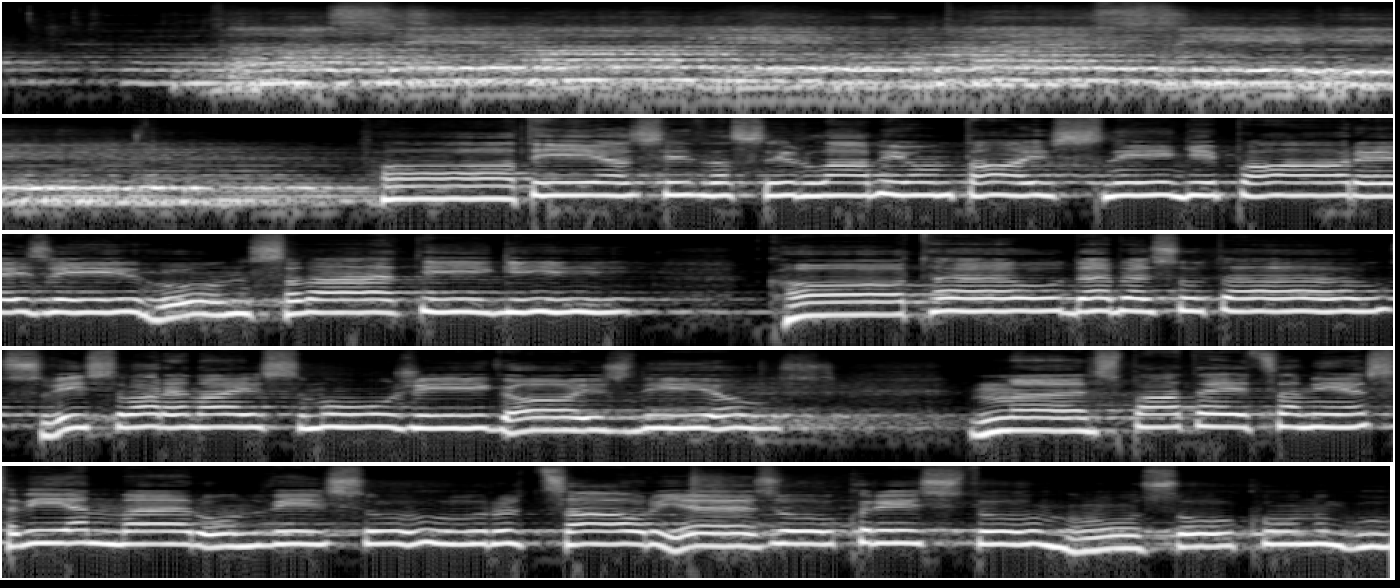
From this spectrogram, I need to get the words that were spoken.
Patiesi tas ir labi un taisnīgi, pareizi un svētīgi, kā tev debesu tevs, visvarenais mūžīgais Dievs. Mēs pateicamies vienmēr un visur caur Jēzu Kristu mūsu kungu.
